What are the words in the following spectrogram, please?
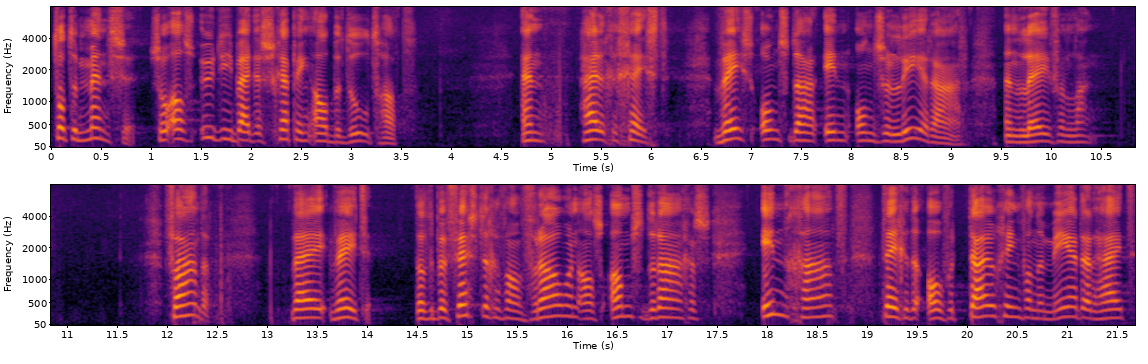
tot de mensen zoals u die bij de schepping al bedoeld had. En Heilige Geest, wees ons daarin onze leraar een leven lang. Vader, wij weten dat het bevestigen van vrouwen als ambtsdragers ingaat tegen de overtuiging van de meerderheid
